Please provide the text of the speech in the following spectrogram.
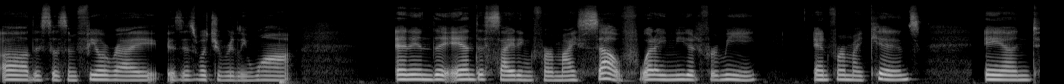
oh, this doesn't feel right. Is this what you really want? And in the end, deciding for myself what I needed for me and for my kids, and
